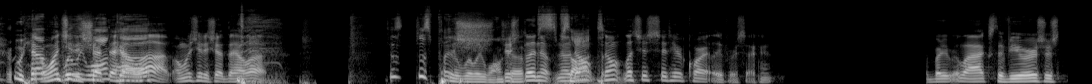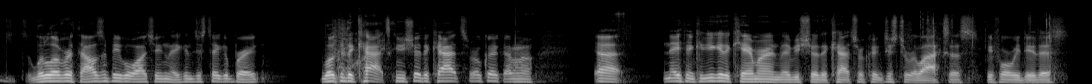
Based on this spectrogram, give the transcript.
We have I want you Willy to shut the hell up. I want you to shut the hell up. Just just play the Willy Wonka. Just no, no, song. don't don't. Let's just sit here quietly for a second. Everybody relax. The viewers, there's a little over a thousand people watching. They can just take a break. Look at the cats. Can you show the cats real quick? I don't know. Uh, Nathan, can you get a camera and maybe show the cats real quick just to relax us before we do this?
